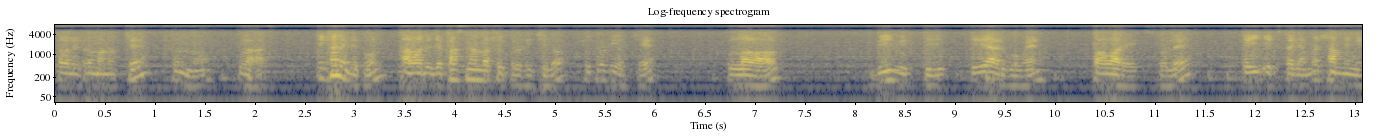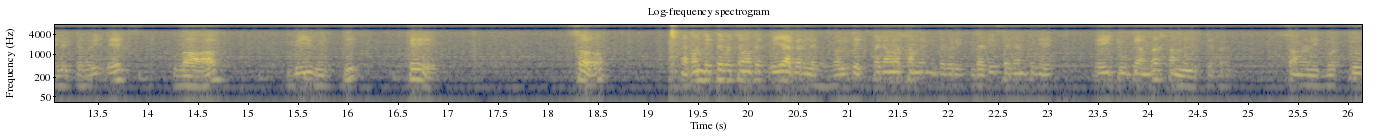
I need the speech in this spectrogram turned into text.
তাহলে এটার মান হচ্ছে শূন্য প্লাস এখানে দেখুন, আমাদের যে পাঁচ নম্বর সূত্রটি ছিল, সূত্রটি হচ্ছে লগ বি ভিত্তিক এ আর্গুমেন্ট পাওয়ার এক্স হলে এই এক্সটাকে আমরা সামনে নিয়ে লিখতে পারি এক্স লগ বি ভিত্তিক এ সো এখন দেখতে পাচ্ছি আমাদের এই আকারে লেখা তাহলে এক্সটাকে আমরা সামনে নিতে পারি দ্যাট ইজ সেখান থেকে এই টুকে আমরা সামনে লিখতে পারি। সো আমরা লিখব two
